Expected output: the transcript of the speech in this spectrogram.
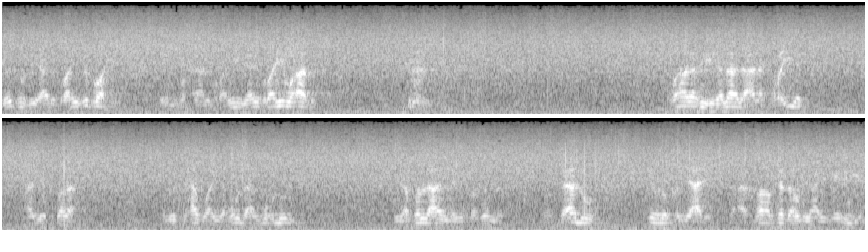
ويدخل في آل إبراهيم إبراهيم. فإن ال إبراهيم يعني إبراهيم واله وهذا فيه دلالة على شرعية هذه الصلاة. ويستحب أن يقولها المؤمن إذا صلى على النبي صلى الله عليه وسلم وسالوا كيف نصلي عليه فارشدهم إلى هذه الكيفيه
